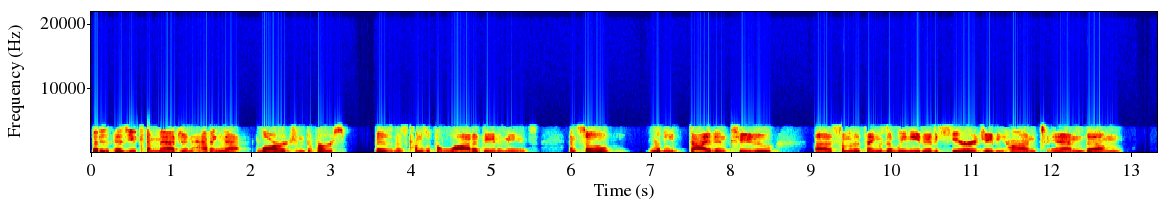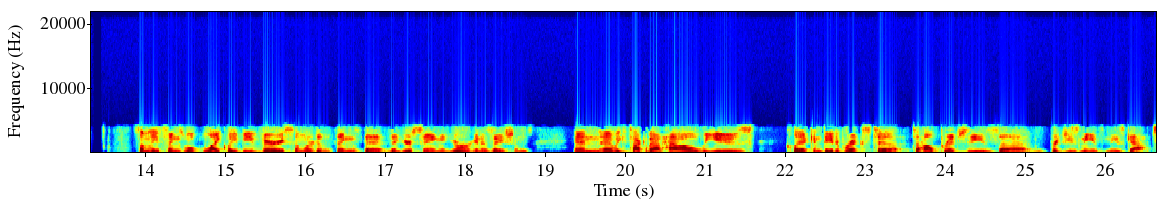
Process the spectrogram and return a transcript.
But as you can imagine, having that large and diverse business comes with a lot of data needs. And so let me dive into uh, some of the things that we needed here at JB Hunt. And um, some of these things will likely be very similar to the things that, that you're seeing at your organizations. And uh, we can talk about how we use Qlik and Databricks to, to help bridge these, uh, bridge these needs and these gaps.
